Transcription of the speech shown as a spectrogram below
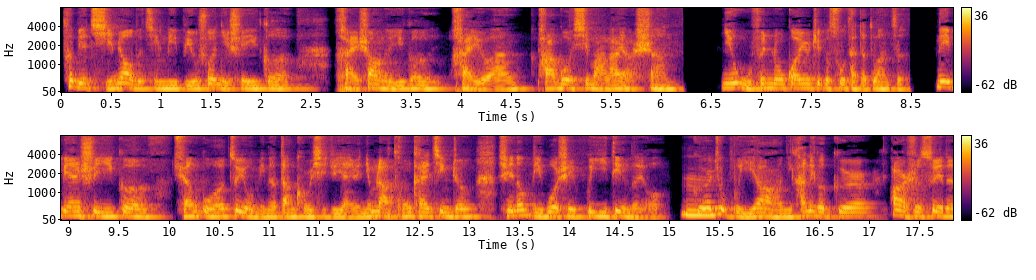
特别奇妙的经历。比如说，你是一个海上的一个海员，爬过喜马拉雅山，你有五分钟关于这个素材的段子。那边是一个全国最有名的单口喜剧演员，你们俩同台竞争，谁能比过谁不一定的哟。歌就不一样，你看那个歌，二十岁的。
